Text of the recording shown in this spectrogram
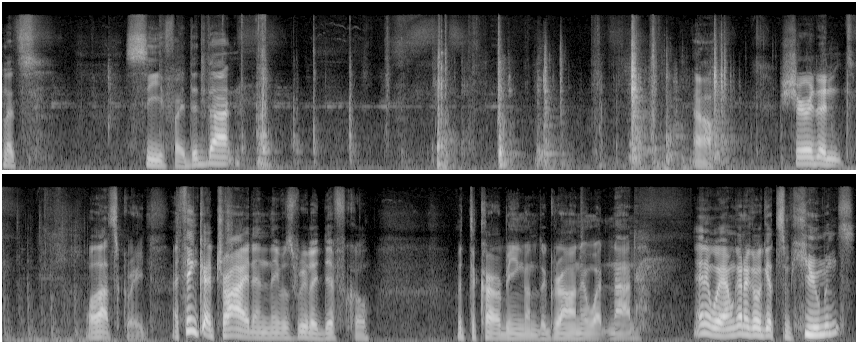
Let's see if I did that. Oh, sure didn't. Well, that's great. I think I tried and it was really difficult with the car being on the ground and whatnot. Anyway, I'm gonna go get some humans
